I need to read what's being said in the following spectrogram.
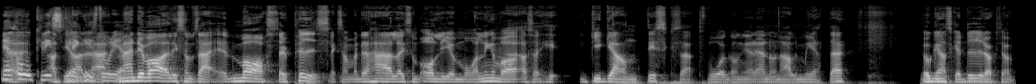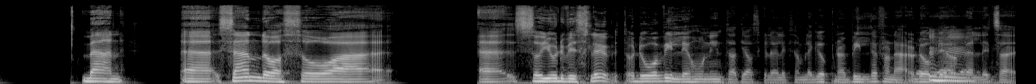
eh, okristlig historia. Men det var liksom så här masterpiece liksom. Den här liksom oljemålningen var alltså gigantisk, så här, två gånger en och en halv meter. Och ganska dyr också. Men eh, sen då så eh, så gjorde vi slut och då ville hon inte att jag skulle liksom lägga upp några bilder från det här och då blev jag Mhm. väldigt så här,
